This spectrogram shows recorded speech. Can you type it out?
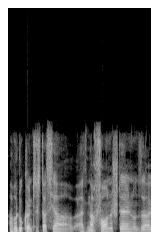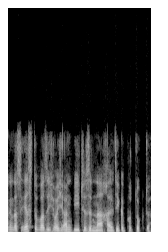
Aber du könntest das ja nach vorne stellen und sagen, das erste, was ich euch anbiete, sind nachhaltige Produkte.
